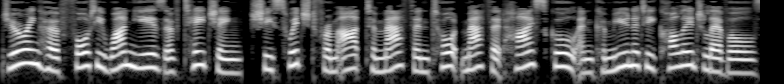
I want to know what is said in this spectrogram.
During her 41 years of teaching, she switched from art to math and taught math at high school and community college levels.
